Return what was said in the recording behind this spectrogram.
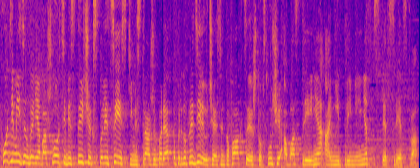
В ходе митинга не обошлось и без стычек с полицейскими. Стражи порядка предупредили участников акции, что в случае обострения они применят спецсредства.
